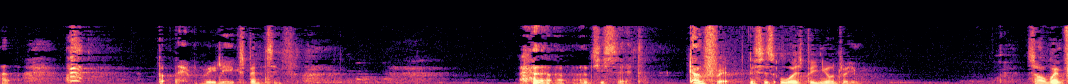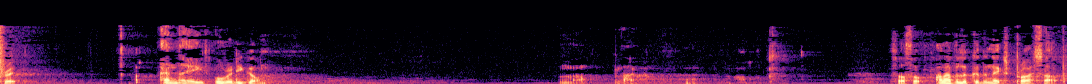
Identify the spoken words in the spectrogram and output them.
but they're really expensive. and she said, Go for it. This has always been your dream. So I went for it. And they'd already gone. No, blow. So I thought, I'll have a look at the next price up.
